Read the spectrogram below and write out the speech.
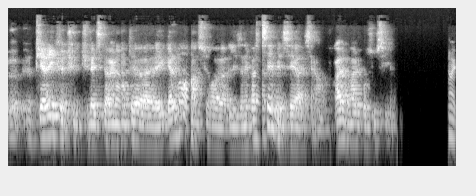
euh Pierrick, tu, tu l'as expérimenté euh, également hein, sur euh, les années passées, mais c'est un vrai vrai gros souci. Ouais.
